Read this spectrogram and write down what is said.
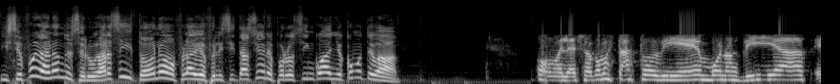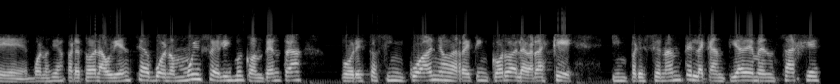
y se fue ganando ese lugarcito, ¿no? Flavia, felicitaciones por los cinco años. ¿Cómo te va? Hola, yo, ¿cómo estás? ¿Todo bien? Buenos días. Eh, buenos días para toda la audiencia. Bueno, muy feliz, muy contenta por estos cinco años de Rating Córdoba. La verdad es que impresionante la cantidad de mensajes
